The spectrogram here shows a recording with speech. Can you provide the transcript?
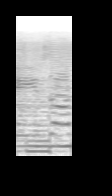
days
